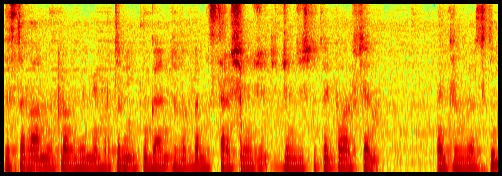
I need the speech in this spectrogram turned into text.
Zestawami uprawowymi, obrotowymi pługami, to będę starał się wziąć tutaj pola w tym centrum wioski.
